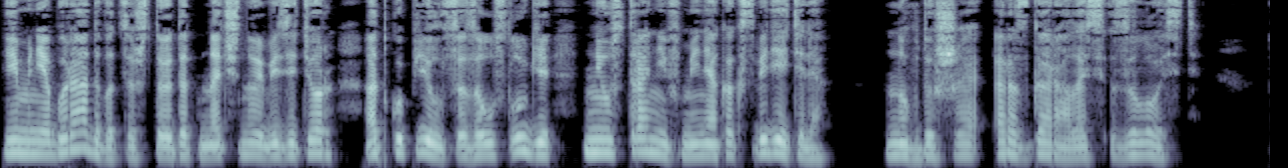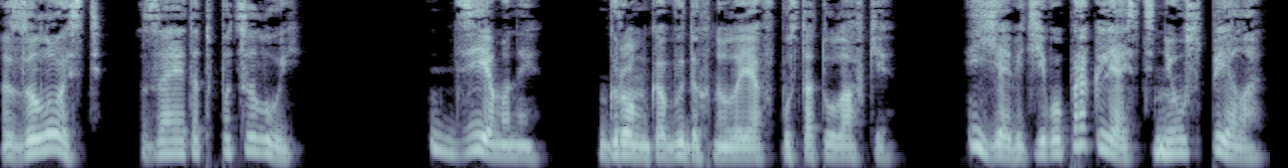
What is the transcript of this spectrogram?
И мне бы радоваться, что этот ночной визитер откупился за услуги, не устранив меня как свидетеля. Но в душе разгоралась злость. Злость за этот поцелуй. «Демоны!» — громко выдохнула я в пустоту лавки. «Я ведь его проклясть не успела!»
